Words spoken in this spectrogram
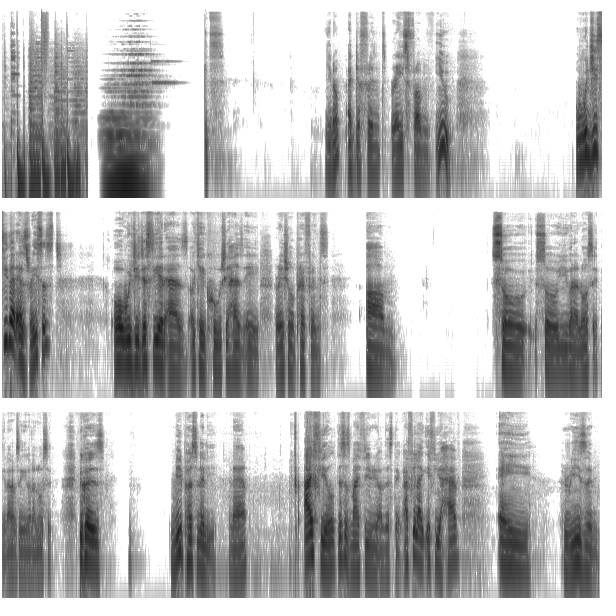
you know a different race from you. Would you see that as racist? Or would you just see it as okay, cool, she has a racial preference. Um so so you're gonna lose it, you know what I'm saying? You're gonna lose it. Because me personally, nah, I feel this is my theory on this thing. I feel like if you have a reason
